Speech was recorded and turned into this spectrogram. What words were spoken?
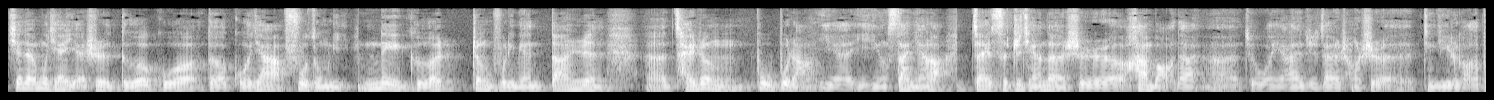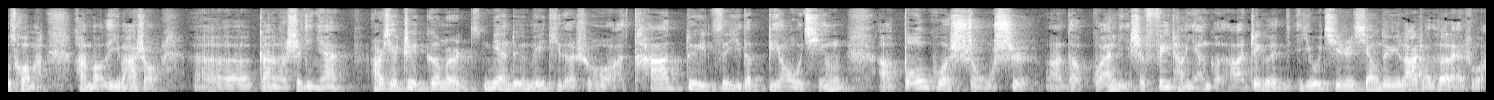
现在目前也是德国的国家副总理，内阁。政府里面担任呃财政部部长也已经三年了，在此之前呢是汉堡的呃，就我原来就在这城市经济一直搞得不错嘛，汉堡的一把手，呃，干了十几年。而且这哥们儿面对媒体的时候啊，他对自己的表情啊，包括手势啊的管理是非常严格的啊。这个尤其是相对于拉舍特来说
